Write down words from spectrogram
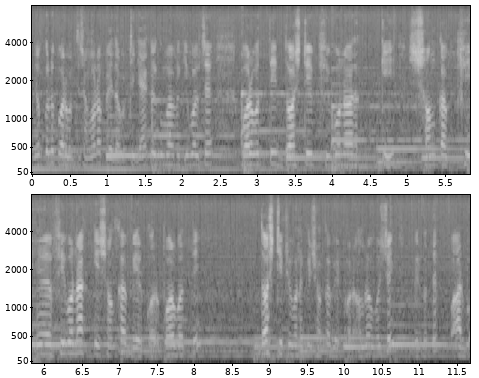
যোগ করলে পরবর্তী সংখ্যাটা পেয়ে যাব। ঠিক একই রকম কি বলছে? পরবর্তী দশটি ফিবোনাকি সংখ্যা ফি- আহ, সংখ্যা বের করো। পরবর্তী দশটি ফিবোনাকি সংখ্যা বের করো আমরা অবশ্যই বের করতে পারব।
